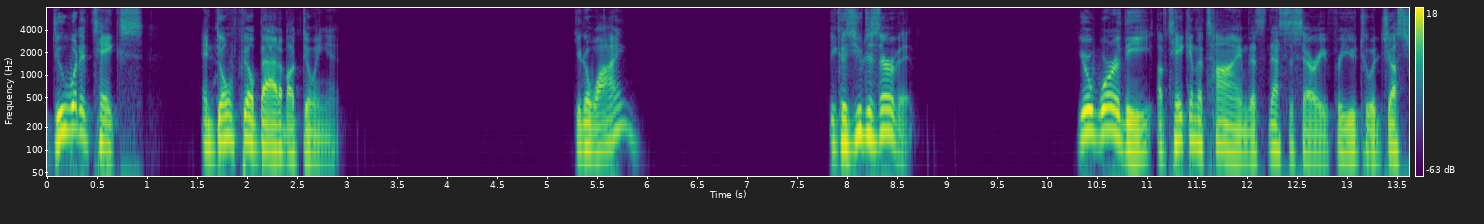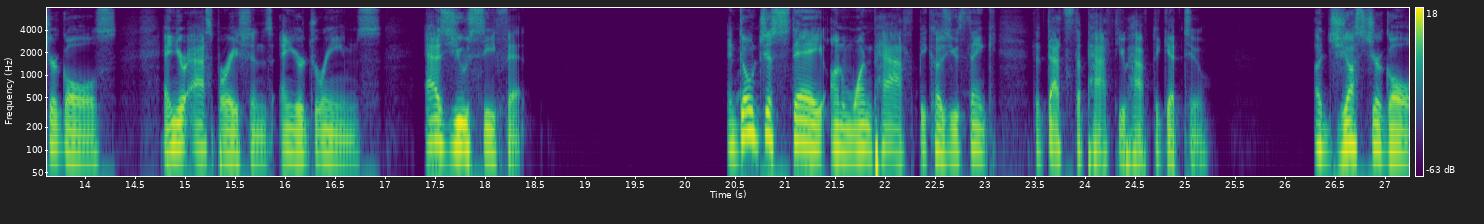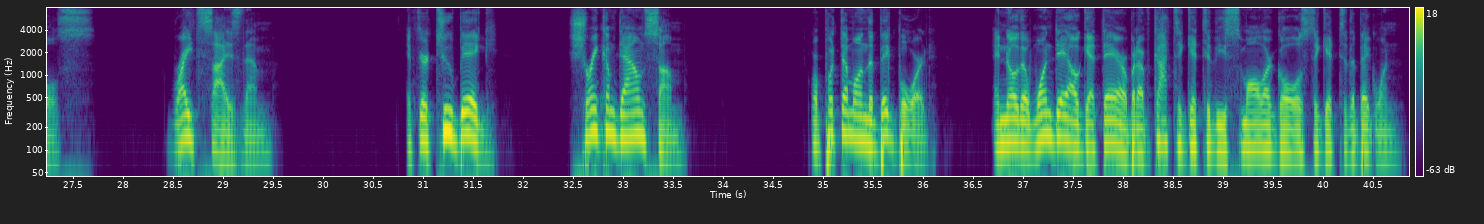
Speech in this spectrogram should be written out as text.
Do what it takes and don't feel bad about doing it. You know why? Because you deserve it. You're worthy of taking the time that's necessary for you to adjust your goals and your aspirations and your dreams as you see fit. And don't just stay on one path because you think that that's the path you have to get to. Adjust your goals, right size them. If they're too big, shrink them down some or put them on the big board and know that one day I'll get there, but I've got to get to these smaller goals to get to the big one.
